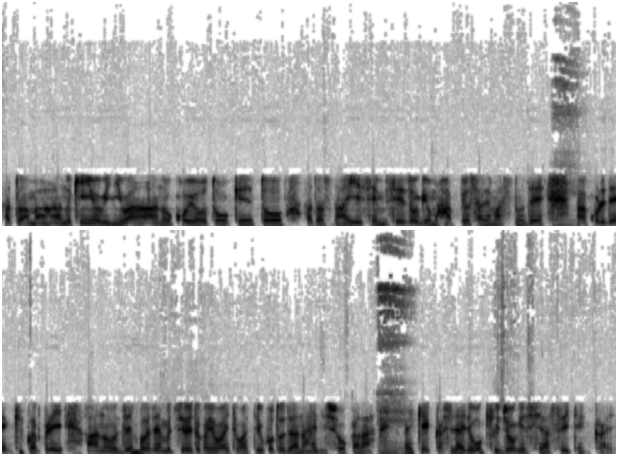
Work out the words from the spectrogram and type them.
あとは、まあ、あの、金曜日には、あの、雇用統計と、あとはその ISM 製造業も発表されますので、まあ、これで結構やっぱり、あの、全部が全部強いとか弱いとかっていうことではないでしょうから、やっぱり結果次第で大きく上下しやすい展開。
